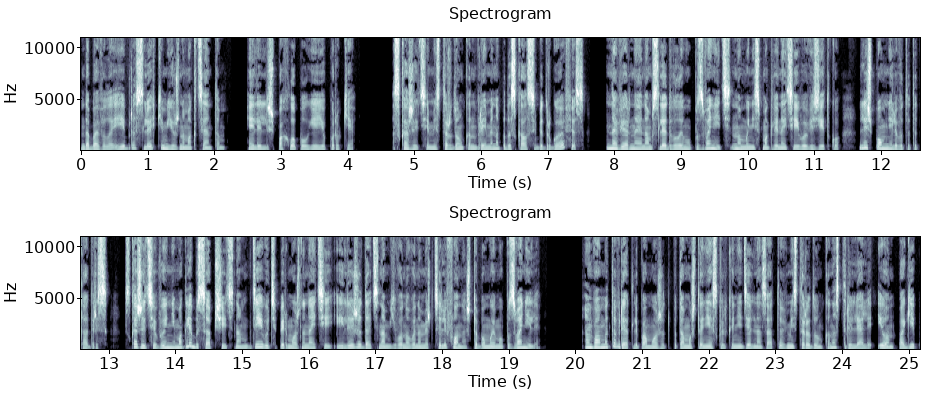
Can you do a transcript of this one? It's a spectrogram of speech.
добавила Эйбра с легким южным акцентом. Или лишь похлопал ее по руке. Скажите, мистер Дункан временно подыскал себе другой офис? Наверное, нам следовало ему позвонить, но мы не смогли найти его визитку. Лишь помнили вот этот адрес. Скажите, вы не могли бы сообщить нам, где его теперь можно найти, или же дать нам его новый номер телефона, чтобы мы ему позвонили? Вам это вряд ли поможет, потому что несколько недель назад в мистера Дункана стреляли, и он погиб.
